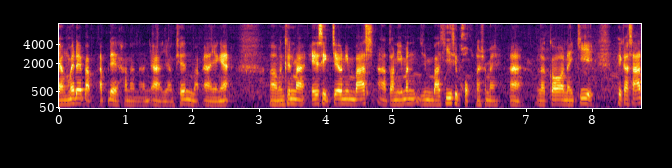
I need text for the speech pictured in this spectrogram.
ยังไม่ได้แบบอัปเดตขนาดนั้นอะอย่างเช่นแบบอะอย่างเงี้ยมันขึ้นมา ASIC Gel Nimbus อ่าตอนนี้มัน Nimbus 26 แล้วใช่ไหมอ่าแล้วก็ Nike Pegasus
